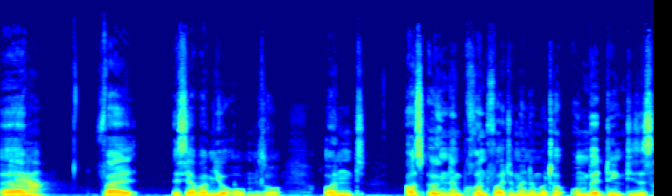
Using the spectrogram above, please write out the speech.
Ähm, ja. weil ist ja bei mir oben so. Und aus irgendeinem Grund wollte meine Mutter unbedingt dieses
